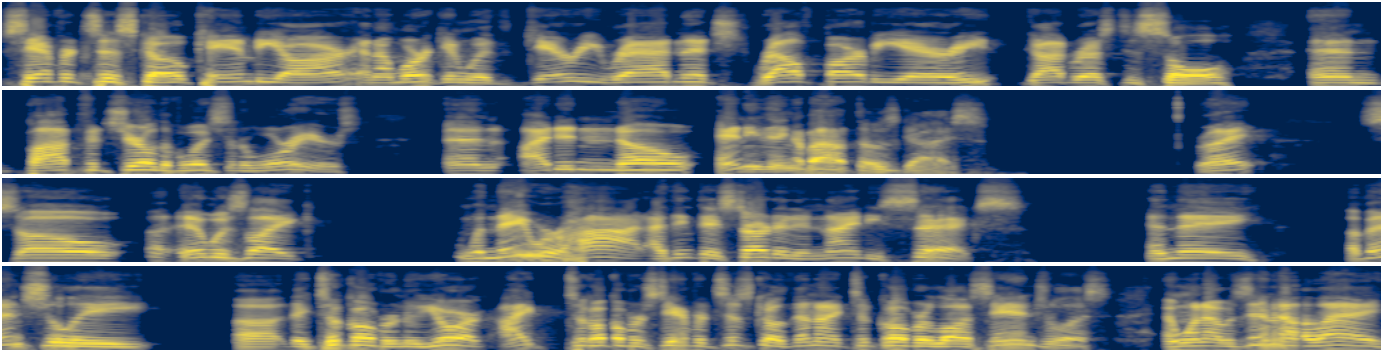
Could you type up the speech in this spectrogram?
San Francisco, KNBR, and I'm working with Gary Radnich, Ralph Barbieri, God rest his soul, and Bob Fitzgerald, the voice of the Warriors. And I didn't know anything about those guys, right? So uh, it was like when they were hot, I think they started in 96 and they eventually uh, they took over New York. I took over San Francisco. Then I took over Los Angeles. And when I was in LA,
